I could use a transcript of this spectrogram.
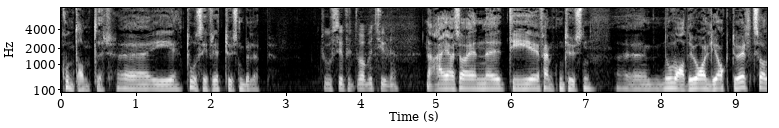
kontanter i tosifret tusenbeløp. Tosifret, hva betyr det? Nei, altså en 10 000-15 000. Nå var det jo aldri aktuelt, så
